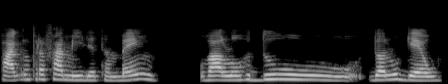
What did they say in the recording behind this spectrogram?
pagam para a família também o valor do, do aluguel.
